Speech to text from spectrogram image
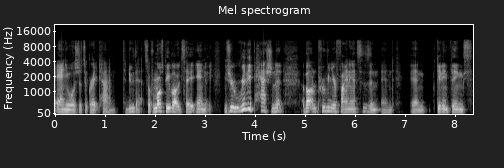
annual is just a great time to do that. So for most people, I would say annually. If you're really passionate about improving your finances and, and, and getting things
